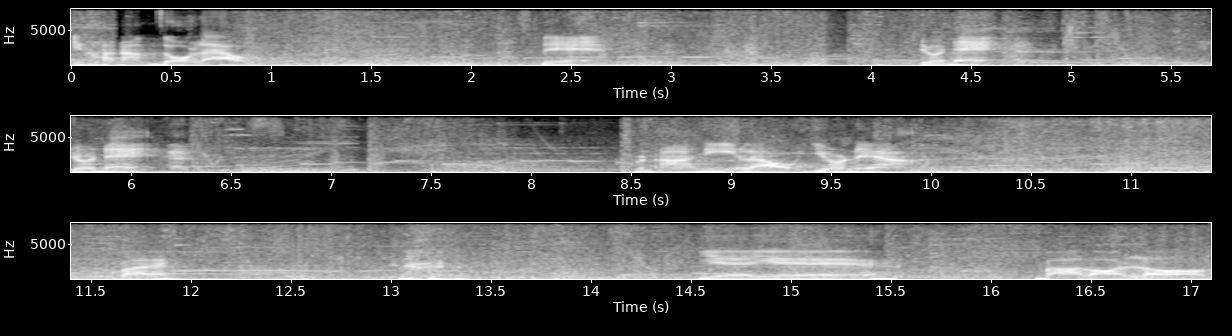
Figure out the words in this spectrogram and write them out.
อีขนามโดนแล้วนี่โยเนะโยเนะมันอาหนีแล้วโยเนะ ไป เย่เย่บาลอนล้อม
